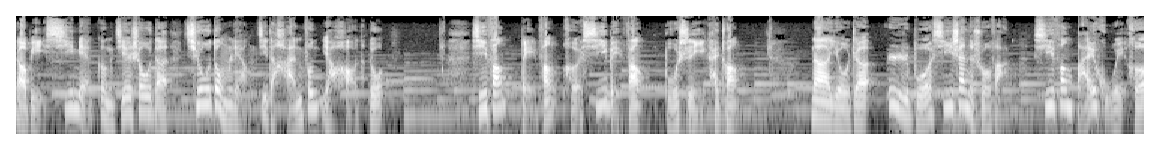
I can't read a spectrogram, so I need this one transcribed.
要比西面更接收的秋冬两季的寒风要好得多。西方、北方和西北方不适宜开窗。那有着“日薄西山”的说法。西方白虎位和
